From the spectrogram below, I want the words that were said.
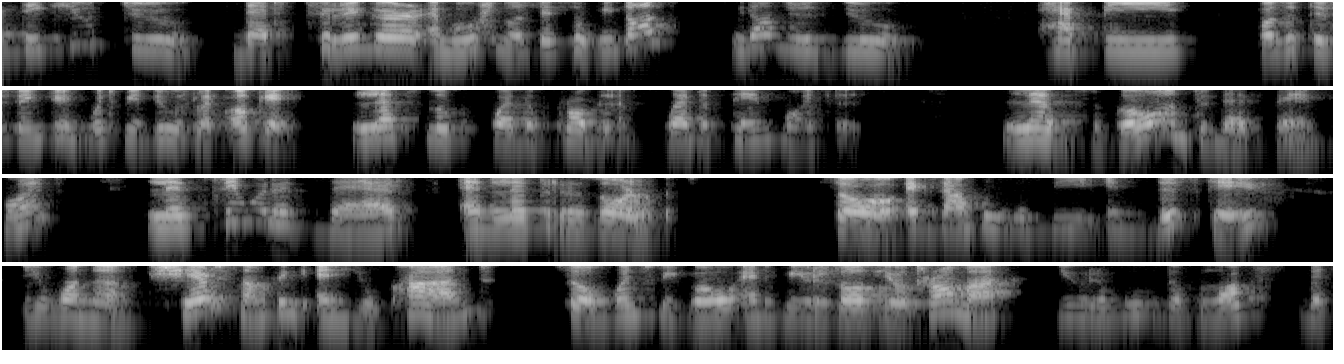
take you to that trigger emotional state. So we don't we don't just do happy positive thinking. What we do is like, okay, let's look where the problem, where the pain point is. Let's go on to that pain point let's see what is there and let's resolve it. So example would be in this case, you want to share something and you can't. So once we go and we resolve your trauma, you remove the blocks that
